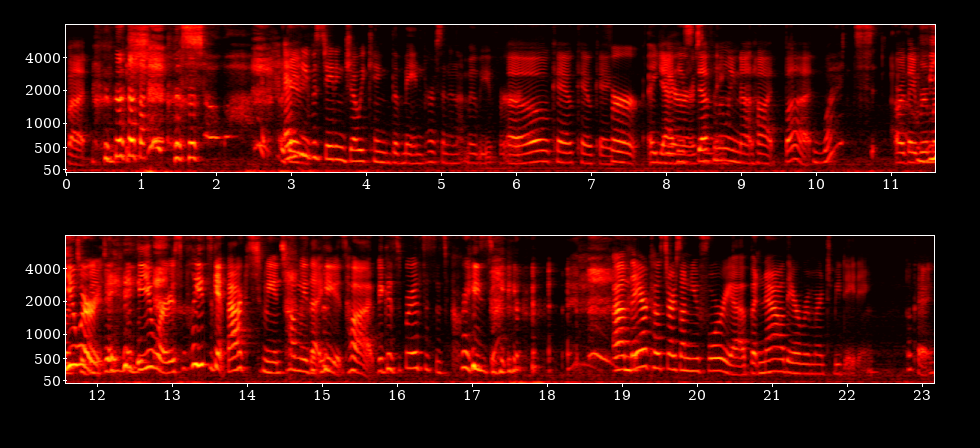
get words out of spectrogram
but so hot. Okay. And he was dating Joey King, the main person in that movie, for Oh, okay, okay, okay. for a yeah, year. he's or definitely something. not hot, but What? are they rumored viewers, to be dating? viewers, please get back to me and tell me that he is hot because Frances is crazy. um, they are co-stars on Euphoria, but now they are rumored to be dating, okay.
